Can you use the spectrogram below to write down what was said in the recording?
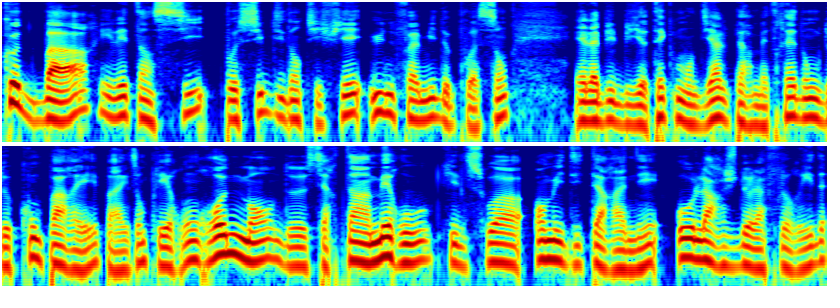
code barre. Il est ainsi possible d'identifier une famille de poissons. Et la Bibliothèque mondiale permettrait donc de comparer, par exemple, les ronronnements de certains mérous, qu'ils soient en Méditerranée, au large de la Floride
